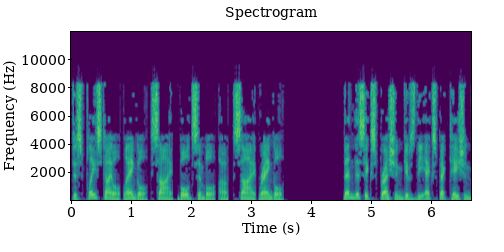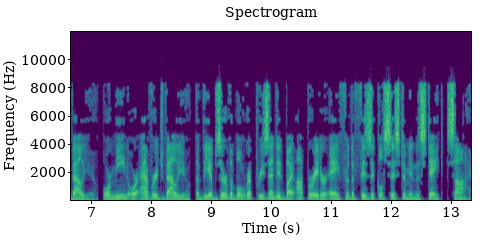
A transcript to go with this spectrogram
display style langle psi bold symbol a psi rangle then this expression gives the expectation value, or mean or average value, of the observable represented by operator A for the physical system in the state, psi.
